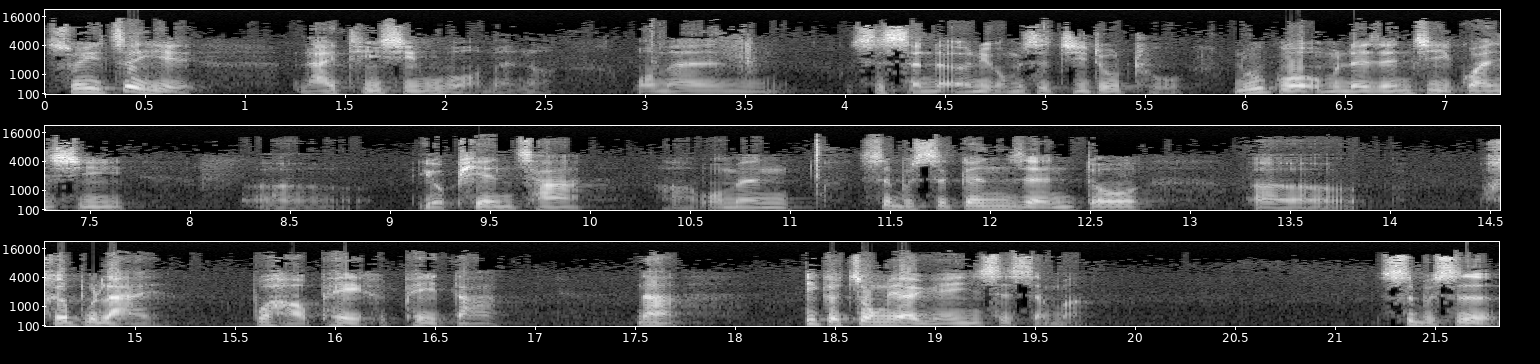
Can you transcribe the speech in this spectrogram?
所以这也来提醒我们了：我们是神的儿女，我们是基督徒。如果我们的人际关系呃有偏差啊，我们是不是跟人都呃合不来？不好配配搭，那一个重要原因是什么？是不是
